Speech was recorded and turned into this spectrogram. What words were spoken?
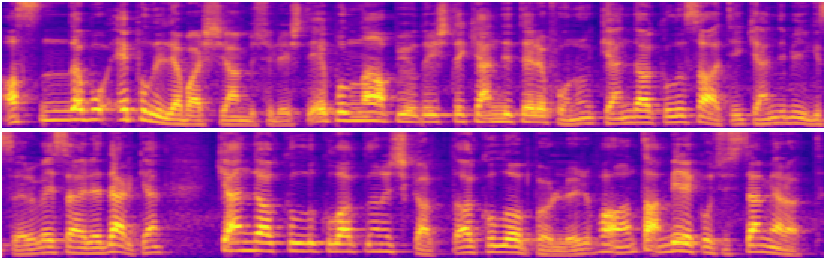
Aslında bu Apple ile başlayan bir süreçti. Apple ne yapıyordu? İşte kendi telefonu, kendi akıllı saati, kendi bilgisayarı vesaire derken kendi akıllı kulaklığını çıkarttı, akıllı hoparlörleri falan tam bir ekosistem yarattı.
